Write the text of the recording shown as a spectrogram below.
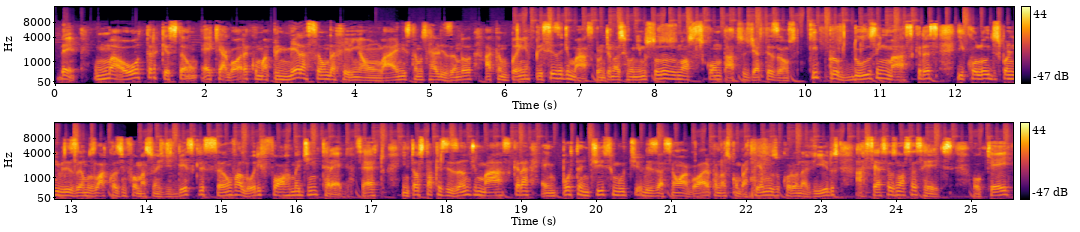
Bem, uma outra questão é que agora, com uma primeira ação da feirinha online, estamos realizando a campanha Precisa de Máscara, onde nós reunimos todos os nossos contatos de artesãos que produzem máscaras e disponibilizamos lá com as informações de descrição, valor e forma de entrega, certo? Então, se está precisando de máscara, é importantíssima a utilização agora para nós combatermos o coronavírus. Acesse as nossas redes, ok?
